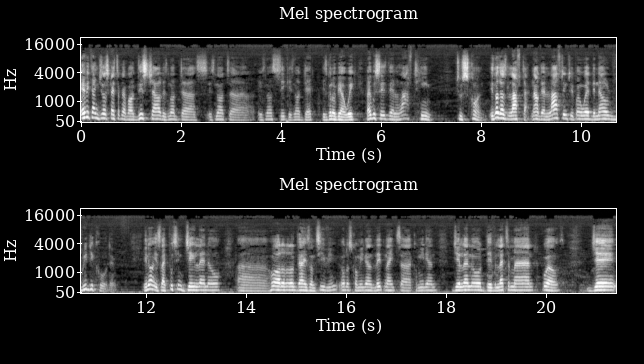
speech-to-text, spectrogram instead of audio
Every time Jesus Christ talks about this child is not uh, is not uh, is not sick, is not dead, he's going to be awake. Bible says they laughed him to scorn. It's not just laughter. Now they laughed him to the point where they now ridiculed him. You know, it's like putting Jay Leno, uh, who are the other guys on TV, all those comedians, late night uh, comedian, Jay Leno, David Letterman, who else? Jay,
